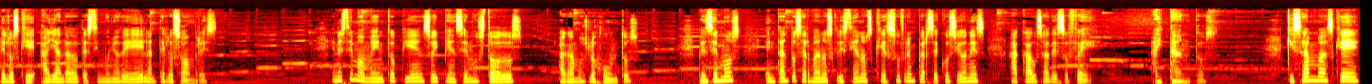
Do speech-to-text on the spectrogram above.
de los que hayan dado testimonio de Él ante los hombres. En este momento pienso y pensemos todos, hagámoslo juntos, pensemos en tantos hermanos cristianos que sufren persecuciones a causa de su fe. Hay tantos, quizá más que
